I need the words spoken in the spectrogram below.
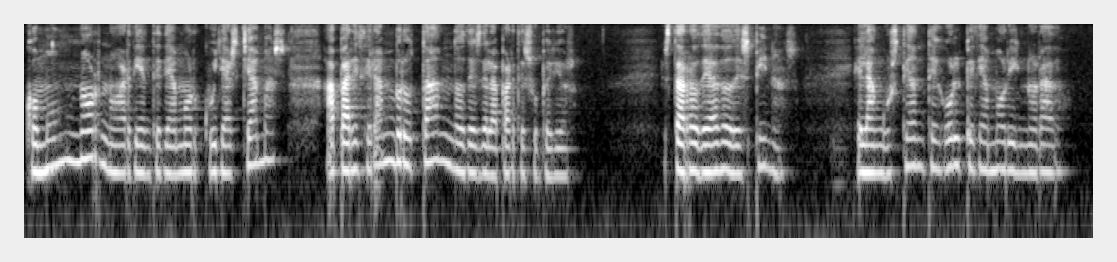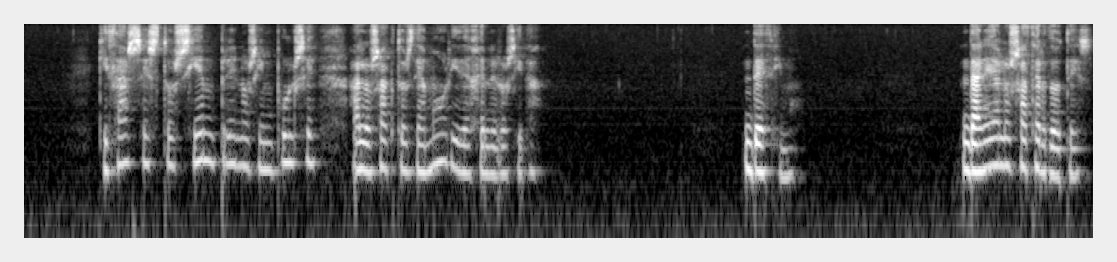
como un horno ardiente de amor cuyas llamas aparecerán brotando desde la parte superior. Está rodeado de espinas, el angustiante golpe de amor ignorado. Quizás esto siempre nos impulse a los actos de amor y de generosidad. Décimo. Daré a los sacerdotes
